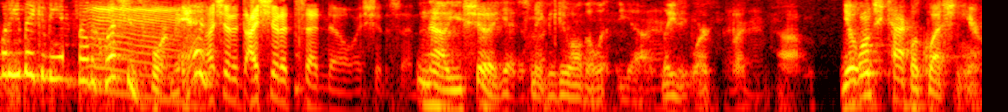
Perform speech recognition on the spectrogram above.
what are you making me answer all the questions for, man? I should have I should have said no. I should have said no. No, you should have. Yeah, just make me do all the, the uh, lazy work. But um, yo, why don't you tackle a question here?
